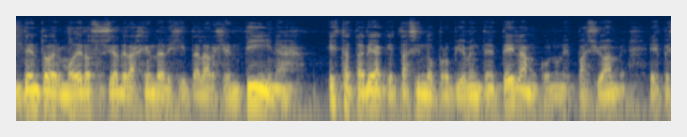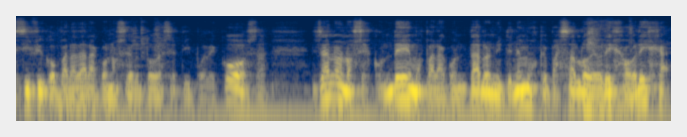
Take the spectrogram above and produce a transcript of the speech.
dentro del modelo social de la Agenda Digital Argentina. Esta tarea que está haciendo propiamente Telam con un espacio específico para dar a conocer todo ese tipo de cosas ya no nos escondemos para contarlo ni tenemos que pasarlo de oreja a oreja,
